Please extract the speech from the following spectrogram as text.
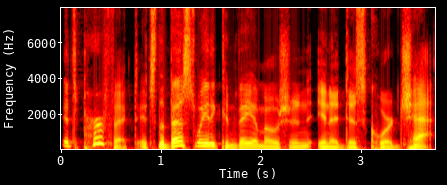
It's perfect. It's the best way to convey emotion in a Discord chat.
